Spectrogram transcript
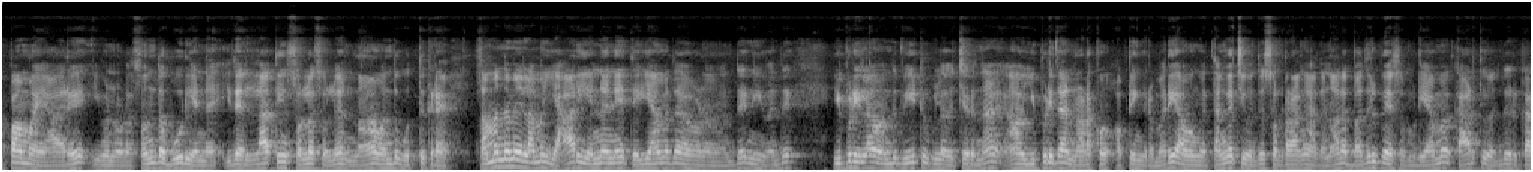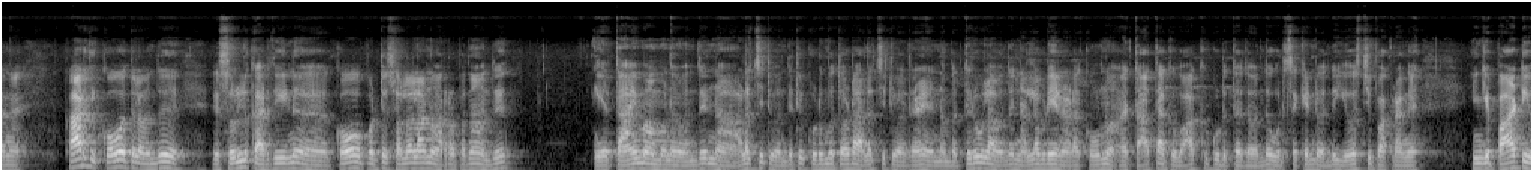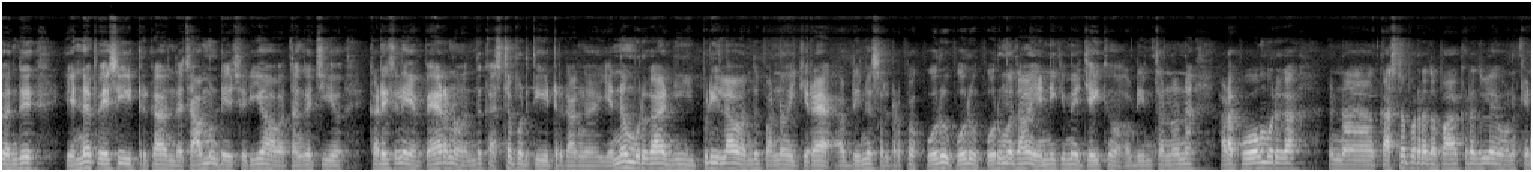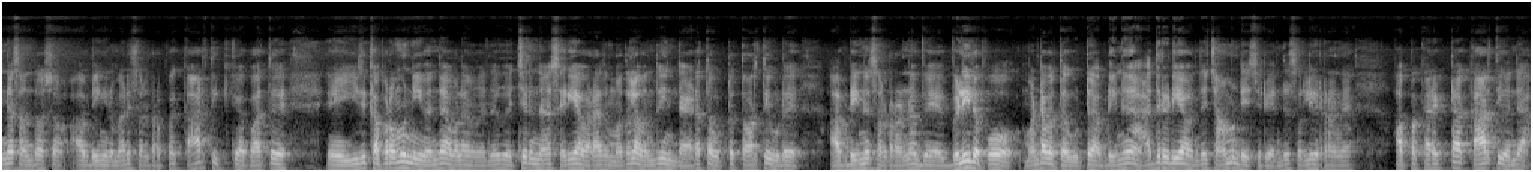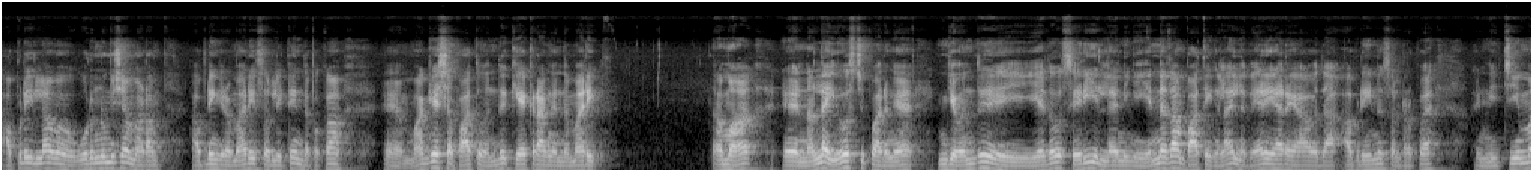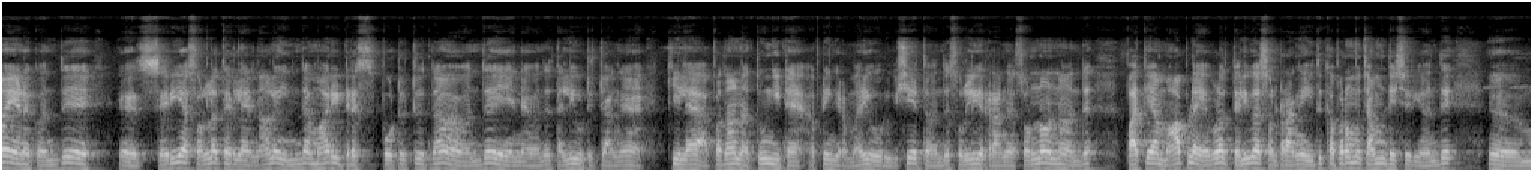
அப்பா அம்மா யார்? இவனோட சொந்த ஊர் என்ன? இது எல்லாத்தையும் சொல்ல சொல்ல நான் வந்து ஒத்துக்கிறேன். சம்மந்தமே இல்லாமல் யார் என்னன்னே தெரியாமல் தான் அவனை வந்து நீ வந்து இப்படிலாம் வந்து வீட்டுக்குள்ளே வச்சுருந்தா இப்படி தான் நடக்கும் அப்படிங்கிற மாதிரி அவங்க தங்கச்சி வந்து சொல்கிறாங்க அதனால் பதில் பேச முடியாமல் கார்த்தி வந்து இருக்காங்க. கார்த்தி கோவத்தில் வந்து சொல்லு கார்த்தின்னு கோவப்பட்டு சொல்லலான்னு வர்றப்ப தான் வந்து என் தாய்மாமனை வந்து நான் அழைச்சிட்டு வந்துட்டு குடும்பத்தோடு அழைச்சிட்டு வர்றேன். நம்ம திருவிழா வந்து நல்லபடியாக நடக்கும்னு தாத்தாக்கு வாக்கு கொடுத்ததை வந்து ஒரு செகண்ட் வந்து யோசித்து பார்க்குறாங்க இங்கே பாட்டி வந்து என்ன பேசிக்கிட்டு இருக்கா? அந்த சாமுண்டேஸ்வரியும் அவள் தங்கச்சியும் கடைசியில் என் பேரனை வந்து கஷ்டப்படுத்திக்கிட்டு இருக்காங்க. என்ன முருகா நீ இப்படிலாம் வந்து பண்ண வைக்கிற? அப்படின்னு சொல்கிறப்ப பொறு பொறு பொறுமை தான் என்றைக்குமே ஜெயிக்கும் அப்படின்னு சொன்னோன்னே அட போ முருகா நான் கஷ்டப்படுறத பார்க்குறதுல உனக்கு என்ன சந்தோஷம் அப்படிங்கிற மாதிரி சொல்கிறப்ப கார்த்திக்கை பார்த்து இதுக்கப்புறமும் நீ வந்து அவளை வந்து வச்சுருந்தா சரியாக வராது. முதல்ல வந்து இந்த இடத்த விட்டு துரத்தி விடு அப்படின்னு சொல்கிறோன்னா வெ வெளியில் போ மண்டபத்தை விட்டு அப்படின்னு அதிரடியாக வந்து சாமுண்டேஸ்வரி வந்து சொல்லிடுறாங்க. அப்போ கரெக்டாக கார்த்தி வந்து அப்படி இல்லாமல் ஒரு நிமிஷம் மேடம் அப்படிங்கிற மாதிரி சொல்லிவிட்டு இந்த பக்கம் மகேஷை பார்த்து வந்து கேட்குறாங்க இந்த மாதிரி. ஆமாம் நல்லா யோசிச்சு பாருங்கள் இங்கே வந்து ஏதோ சரியில்லை நீங்கள் என்ன தான் பார்த்தீங்களா இல்லை வேறு யாரையாவதா அப்படின்னு சொல்கிறப்ப நிச்சயமாக எனக்கு வந்து சரியாக சொல்ல தெரியலனாலும் இந்த மாதிரி ட்ரெஸ் போட்டுட்டு தான் வந்து என்னை வந்து தள்ளி விட்டுட்டாங்க. கீழே அப்போ தான் நான் தூங்கிட்டேன் அப்படிங்கிற மாதிரி ஒரு விஷயத்த வந்து சொல்லிடுறாங்க. சொன்னோன்னே வந்து பார்த்தியா மாப்பிள்ளை எவ்வளோ தெளிவாக சொல்கிறாங்க இதுக்கப்புறமும் சாமுண்டேஸ்வரி வந்து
